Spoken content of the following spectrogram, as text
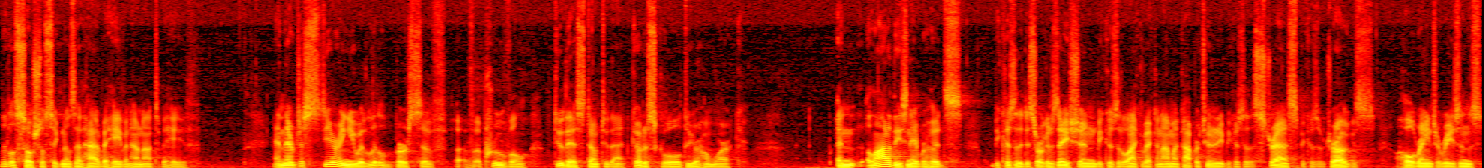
little social signals that how to behave and how not to behave. And they're just steering you with little bursts of, of approval do this, don't do that, go to school, do your homework. And a lot of these neighborhoods, because of the disorganization, because of the lack of economic opportunity, because of the stress, because of drugs, a whole range of reasons,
